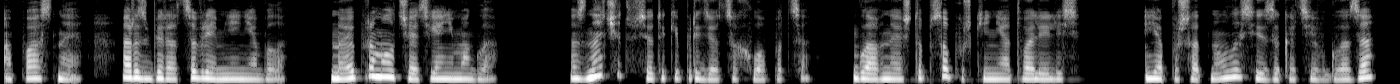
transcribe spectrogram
опасное, а разбираться времени не было. Но и промолчать я не могла. Значит, все таки придется хлопаться. Главное, чтоб сопушки не отвалились. Я пошатнулась и, закатив глаза,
